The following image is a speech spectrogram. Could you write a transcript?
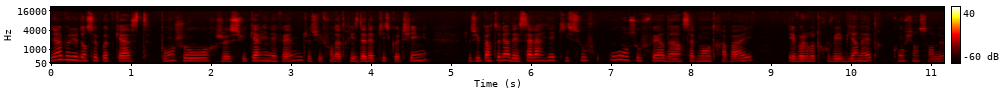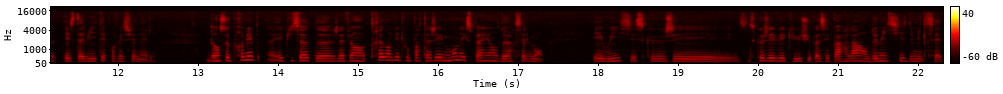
Bienvenue dans ce podcast. Bonjour, je suis Karine Even, je suis fondatrice d'Adaptis Coaching. Je suis partenaire des salariés qui souffrent ou ont souffert d'un harcèlement au travail et veulent retrouver bien-être, confiance en eux et stabilité professionnelle. Dans ce premier épisode, euh, j'avais très envie de vous partager mon expérience de harcèlement. Et oui, c'est ce que j'ai vécu. Je suis passée par là en 2006-2007.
